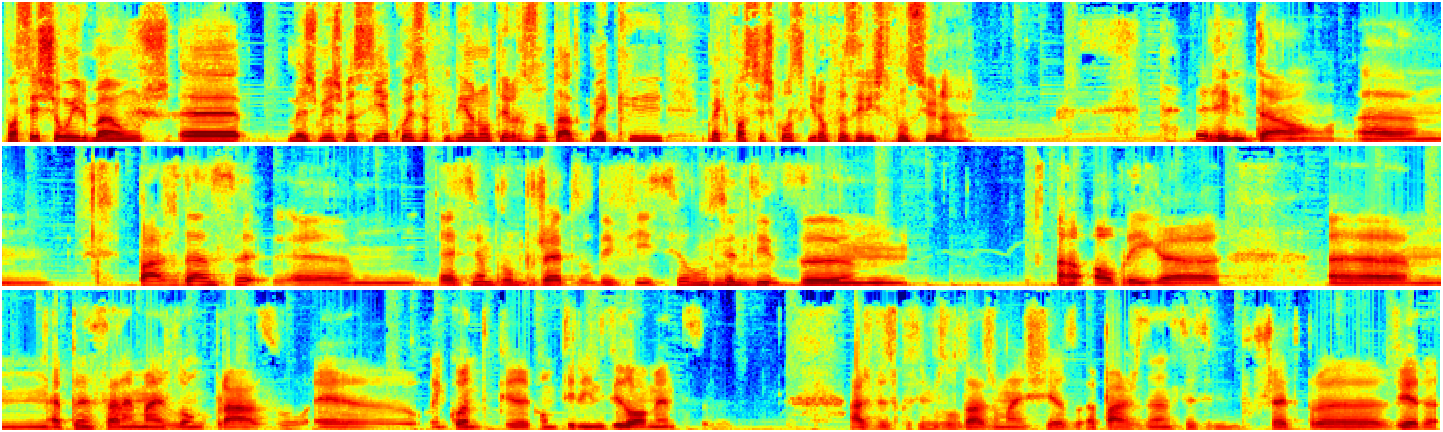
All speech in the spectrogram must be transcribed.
Vocês são irmãos, eh, mas mesmo assim a coisa podia não ter resultado. Como é que, como é que vocês conseguiram fazer isto funcionar? Então, hum, Paz Dança hum, é sempre um projeto difícil, no sentido de hum, obriga a pensar em mais longo prazo, é, enquanto que competir individualmente às vezes conseguimos resultados mais cedo. A Paz Dança é sempre um projeto para ver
